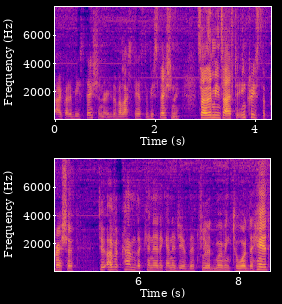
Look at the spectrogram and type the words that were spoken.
I've got to be stationary. The velocity has to be stationary. So that means I have to increase the pressure to overcome the kinetic energy of that fluid moving toward the head.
